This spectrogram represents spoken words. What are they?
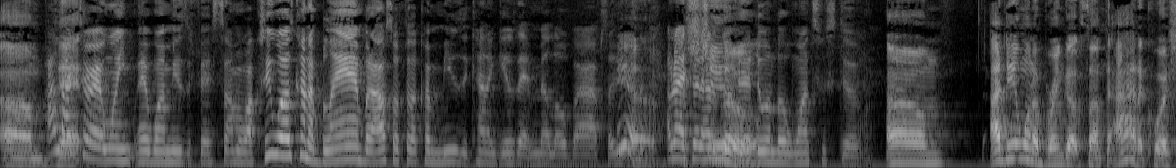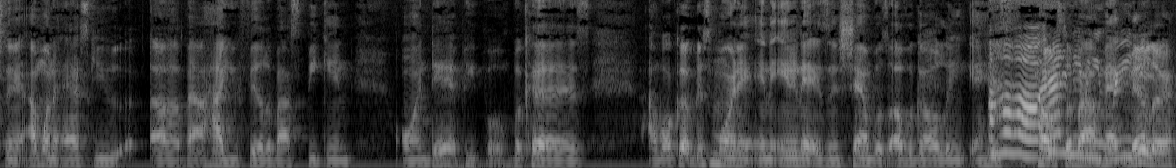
um, I that- liked her at one at one music fest. So I'm Walk. She was kind of bland, but I also feel like her music kind of gives that mellow vibe. So Yeah, I'm not sure her to go chill. there doing a little one two still. Um, I did want to bring up something. I had a question. I want to ask you uh, about how you feel about speaking on dead people because I woke up this morning and the internet is in shambles over GoldLink and his Oh, post about Mac Miller.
